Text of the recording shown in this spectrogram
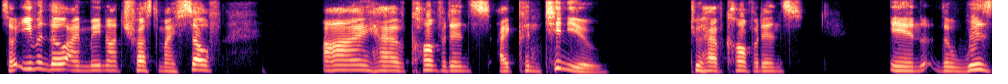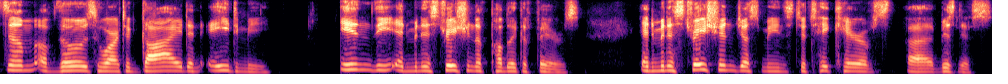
So even though I may not trust myself, I have confidence, I continue to have confidence in the wisdom of those who are to guide and aid me in the administration of public affairs. Administration just means to take care of uh, business,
